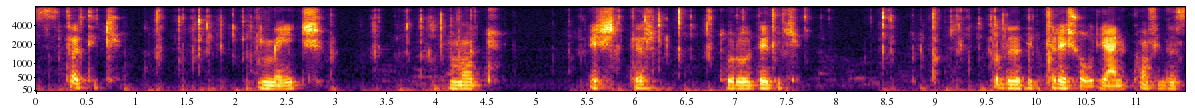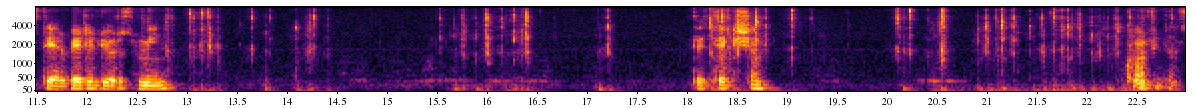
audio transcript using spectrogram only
static image mod eşittir true dedik. Burada da bir threshold yani confidence değeri belirliyoruz. Min detection confidence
